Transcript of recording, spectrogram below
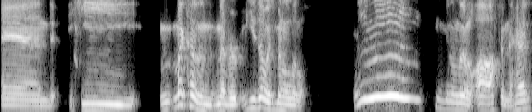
and he, my cousin's never, he's always been a little, been a little off in the head.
